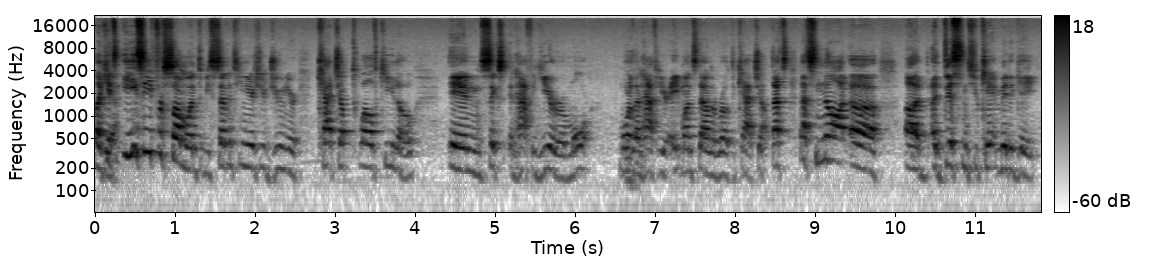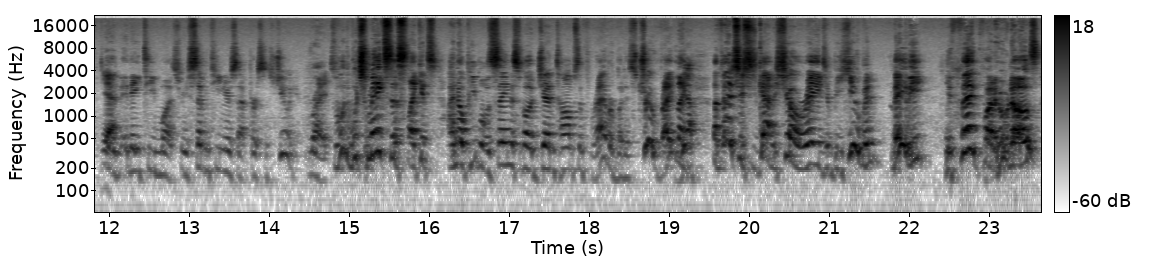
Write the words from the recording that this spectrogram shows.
Like it's easy for someone to be 17 years your junior, catch up 12 kilo in six and half a year or more, more than half a year, eight months down the road to catch up. That's that's not a, a, a distance you can't mitigate Yeah. in, in 18 months. When you're 17 years, that person's junior. Right. So wh- which makes us like it's. I know people have been saying this about Jen Thompson forever, but it's true, right? Like Yeah. eventually she's got to show her age and be human. Maybe you think, but who knows?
